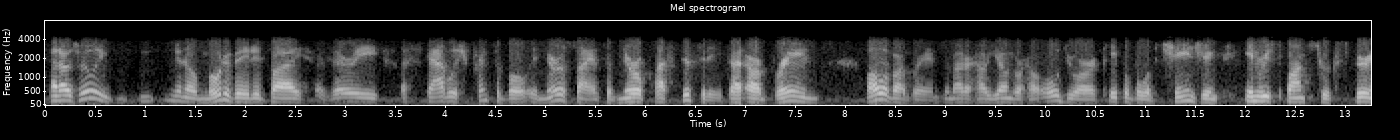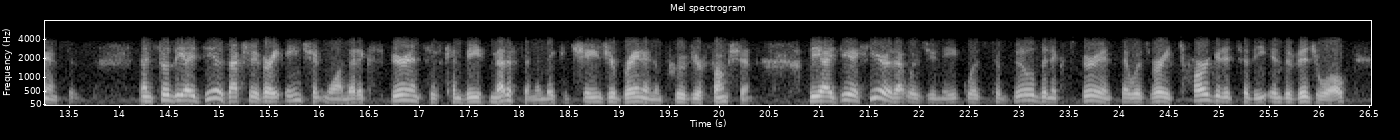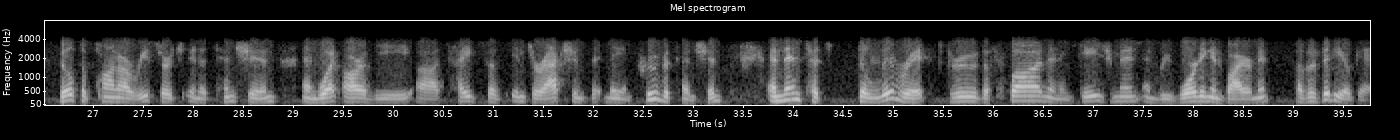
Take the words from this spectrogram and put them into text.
and I was really, you know, motivated by a very established principle in neuroscience of neuroplasticity that our brains, all of our brains, no matter how young or how old you are, are capable of changing in response to experiences. And so the idea is actually a very ancient one that experiences can be medicine and they can change your brain and improve your function. The idea here that was unique was to build an experience that was very targeted to the individual built upon our research in attention and what are the uh, types of interactions that may improve attention, and then to deliver it through the fun and engagement and rewarding environment of a video game.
